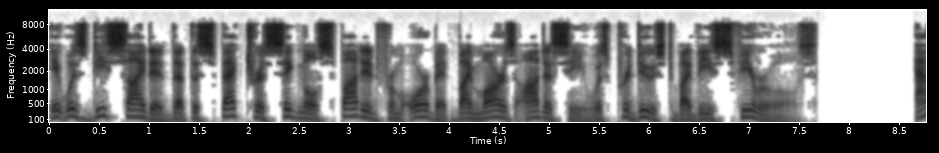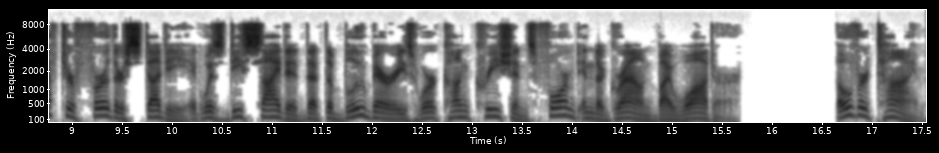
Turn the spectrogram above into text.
It was decided that the spectra signal spotted from orbit by Mars Odyssey was produced by these spherules. After further study it was decided that the blueberries were concretions formed in the ground by water. Over time,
